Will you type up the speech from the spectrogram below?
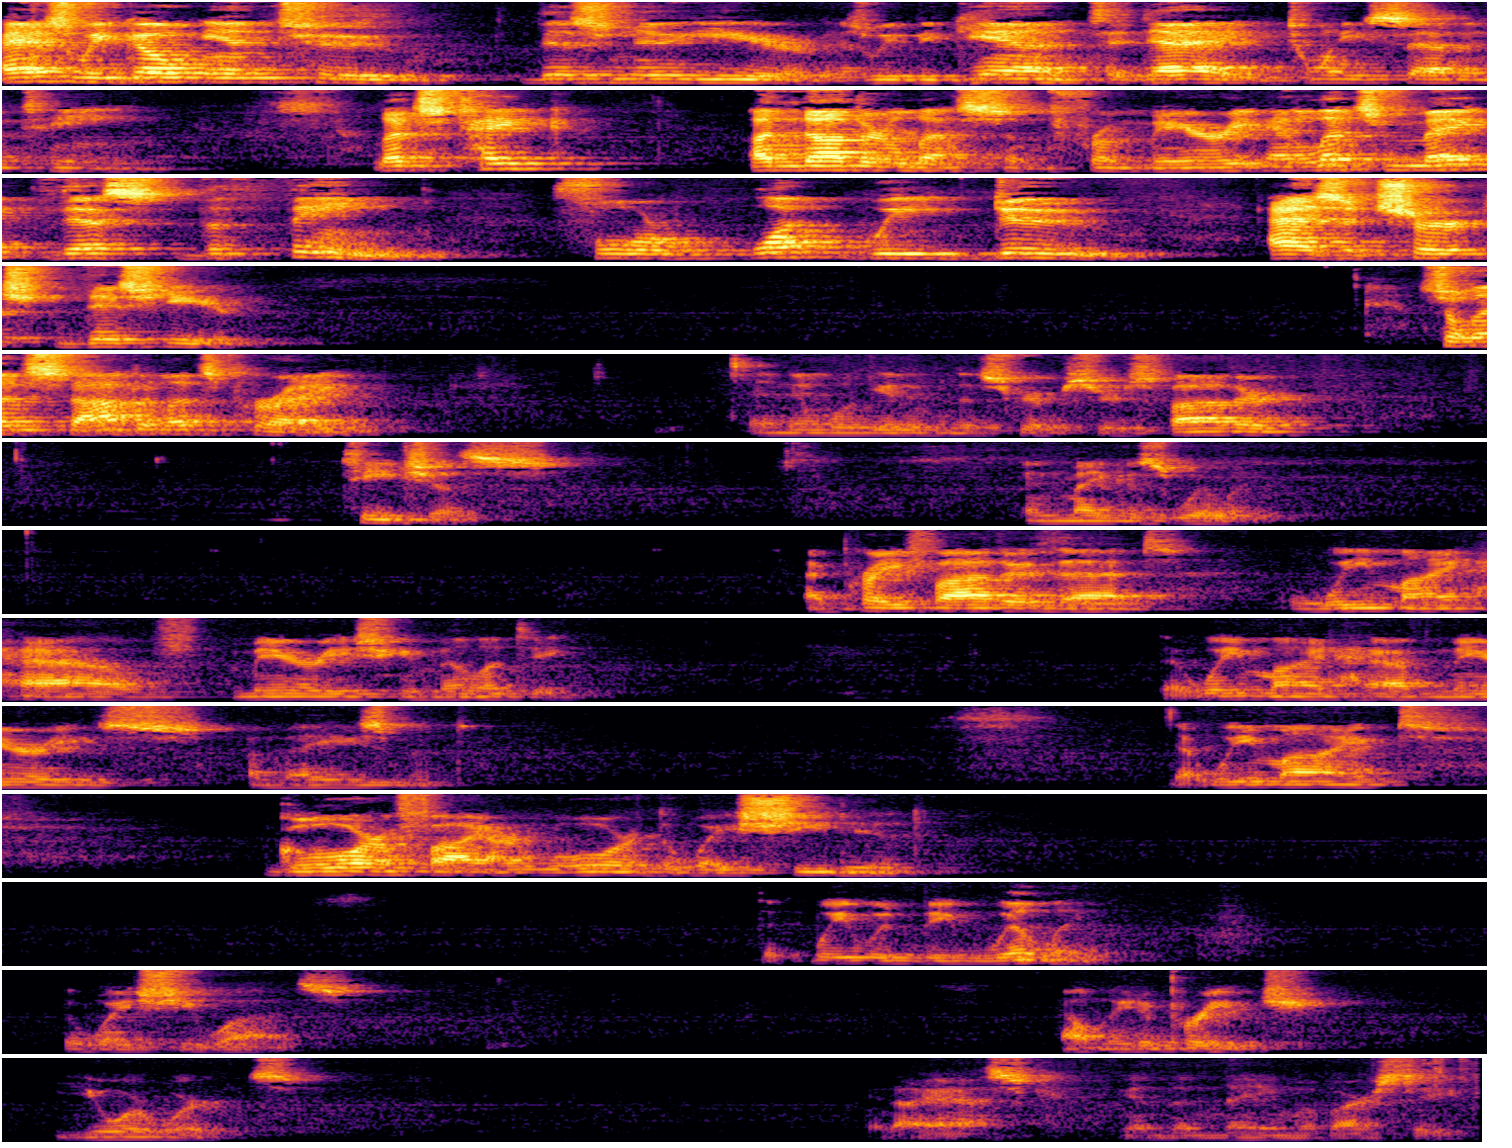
As we go into this new year, as we begin today, 2017, Let's take another lesson from Mary and let's make this the theme for what we do as a church this year. So let's stop and let's pray, and then we'll get into the scriptures. Father, teach us and make us willing. I pray, Father, that we might have Mary's humility, that we might have Mary's amazement, that we might glorify our Lord the way she did, that we would be willing the way she was. Help me to preach your words. And I ask in the name of our Savior.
